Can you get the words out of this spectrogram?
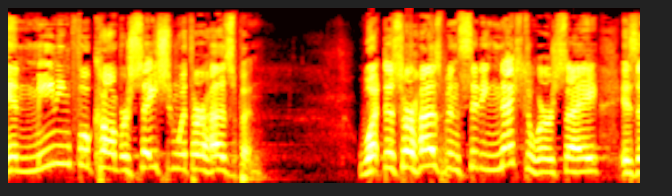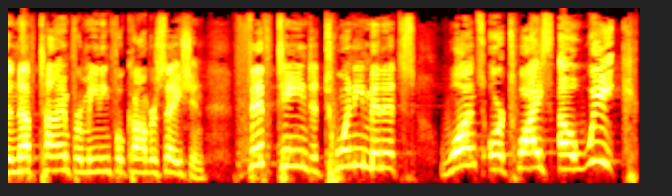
in meaningful conversation with her husband. What does her husband sitting next to her say is enough time for meaningful conversation? 15 to 20 minutes once or twice a week.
